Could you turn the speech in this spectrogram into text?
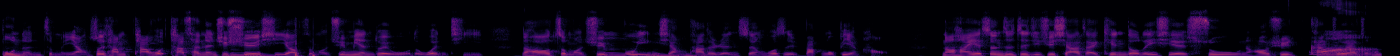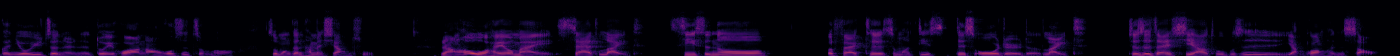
不能怎么样，所以他他会他才能去学习要怎么去面对我的问题，嗯、然后怎么去不影响他的人生，嗯、或是帮我变好。然后他也甚至自己去下载 Kindle 的一些书，然后去看作要怎么跟忧郁症的人的对话，然后或是怎么怎么跟他们相处。然后我还有买 Sad Light Seasonal Affected 什么 Dis Disorder 的 Light。就是在西雅图，不是阳光很少，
